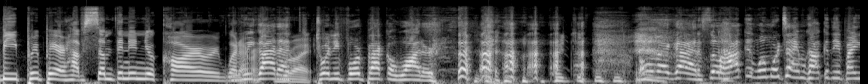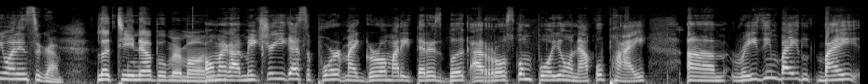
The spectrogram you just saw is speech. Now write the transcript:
be prepared. Have something in your car or whatever. we got a Right. 24 pack of water. oh my God. So, how can, one more time, how can they find you on Instagram? Latina Boomer Mom. Oh my God. Make sure you guys support my girl Maritere's book, Arroz con Pollo and Apple Pie. Um, raising by, by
